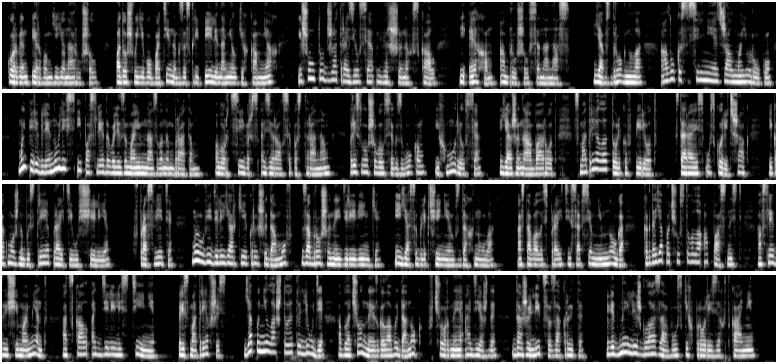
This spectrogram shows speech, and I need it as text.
Корвин первым ее нарушил. Подошвы его ботинок заскрипели на мелких камнях, и шум тут же отразился в вершинах скал и эхом обрушился на нас. Я вздрогнула, а Лукас сильнее сжал мою руку. Мы переглянулись и последовали за моим названным братом. Лорд Северс озирался по сторонам, прислушивался к звукам и хмурился. Я же, наоборот, смотрела только вперед, стараясь ускорить шаг и как можно быстрее пройти ущелье. В просвете мы увидели яркие крыши домов, заброшенные деревеньки, и я с облегчением вздохнула. Оставалось пройти совсем немного, когда я почувствовала опасность, а в следующий момент от скал отделились тени. Присмотревшись, я поняла, что это люди, облаченные с головы до ног в черные одежды, даже лица закрыты. Видны лишь глаза в узких прорезях ткани.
